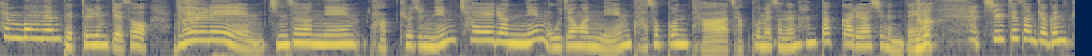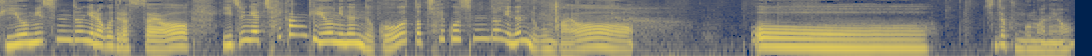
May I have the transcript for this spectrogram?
햄복는 배틀님께서, 이엘님, 진서연님, 박효준님, 차혜련님, 우정원님, 다섯 분 다 작품에서는 한따까리 하시는데, 실제 성격은 귀요미 순둥이라고 들었어요. 이 중에 최강 귀요미는 누구? 또 최고 순둥이는 누군가요? 어, 진짜 궁금하네요.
